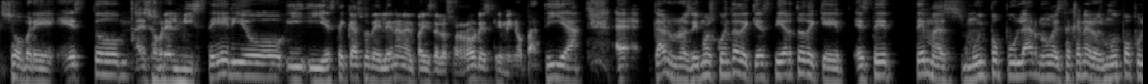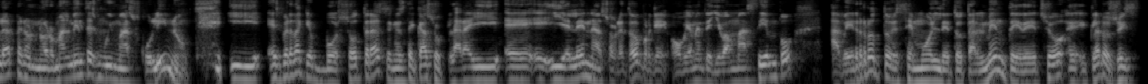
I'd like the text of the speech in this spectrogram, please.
sobre esto, sobre el misterio y, y este caso de Elena en el País de los Horrores, criminal eh, claro, nos dimos cuenta de que es cierto de que este tema es muy popular, ¿no? Este género es muy popular, pero normalmente es muy masculino. Y es verdad que vosotras, en este caso, Clara y, eh, Elena, sobre todo, porque obviamente llevan más tiempo, haber roto ese molde totalmente. De hecho, eh, claro, sois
